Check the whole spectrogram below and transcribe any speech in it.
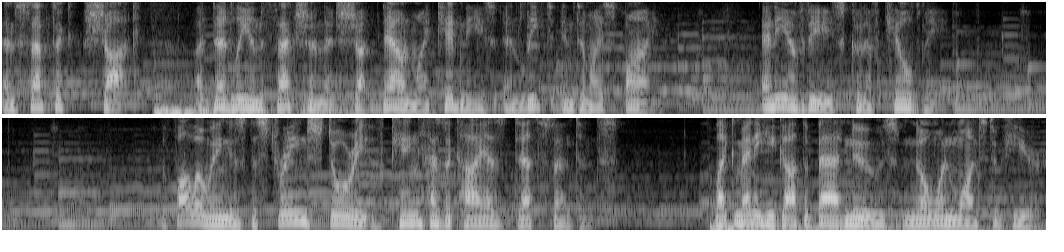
and septic shock, a deadly infection that shut down my kidneys and leaked into my spine. Any of these could have killed me. The following is the strange story of King Hezekiah's death sentence. Like many, he got the bad news no one wants to hear.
